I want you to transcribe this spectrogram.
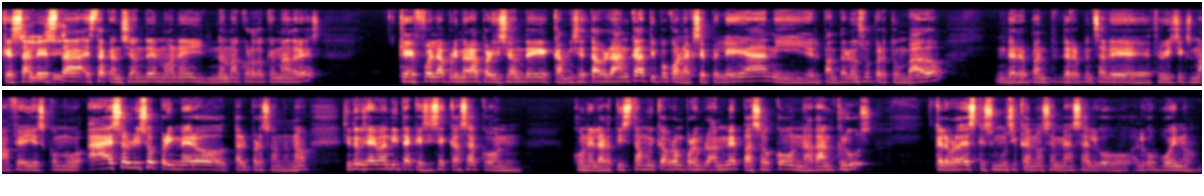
Que sale esta, esta canción de Money, no me acuerdo qué madres que fue la primera aparición de camiseta blanca, tipo con la que se pelean y el pantalón súper tumbado de repente, de repente sale 36 Mafia y es como, ah, eso lo hizo primero tal persona, ¿no? Siento que si hay bandita que sí se casa con, con el artista muy cabrón. Por ejemplo, a mí me pasó con Adán Cruz, que la verdad es que su música no se me hace algo, algo bueno,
